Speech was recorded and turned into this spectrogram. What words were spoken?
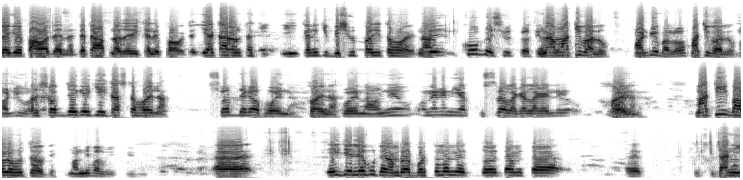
জায়গায় পাওয়া যায় না যেটা আপনাদের এখানে পাওয়া যায়। এর কারণটা কি? এখানে কি বেশি উৎপাদিত হয় না? খুব বেশি উৎপাদন না মাটি ভালো? মাটি ভালো। মাটি ভালো। মানে সব জায়গায় কি গাছটা হয় না? সব জায়গা হয় না। হয় না। হয় না। অনেক অনেকে নিয়ে খুচরা লাগা লাগাইলে হয় না। মাটি ভালো হতে হবে। মাটি ভালো এই যে লেবুটা আমরা বর্তমানে দরদামটা জানি।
